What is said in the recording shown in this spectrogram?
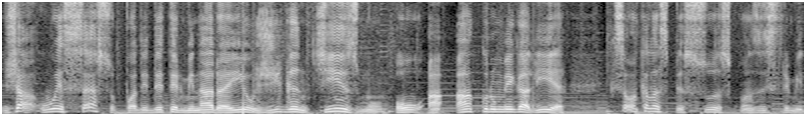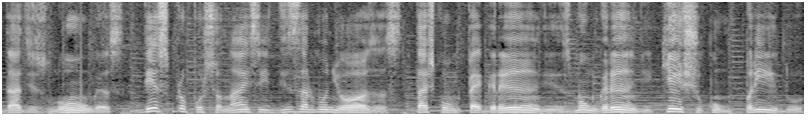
Já o excesso pode determinar aí o gigantismo ou a acromegalia, que são aquelas pessoas com as extremidades longas, desproporcionais e desarmoniosas, tais como pé grandes, mão grande, queixo comprido.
